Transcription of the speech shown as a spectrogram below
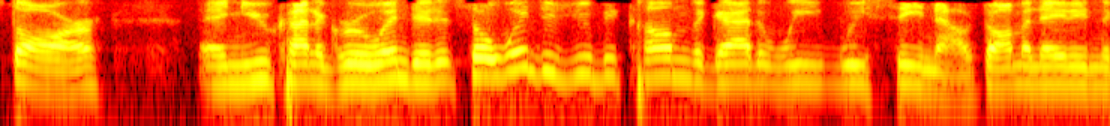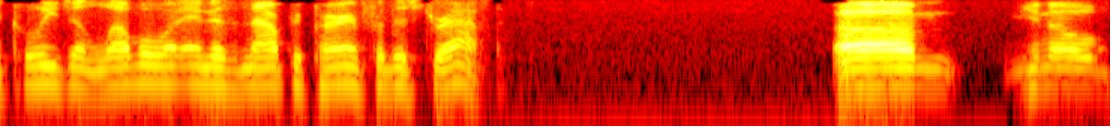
star, and you kind of grew into it. So when did you become the guy that we we see now, dominating the collegiate level, and is now preparing for this draft? Um, you know,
